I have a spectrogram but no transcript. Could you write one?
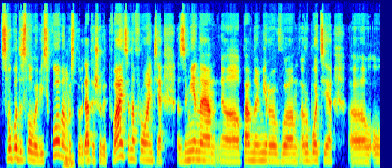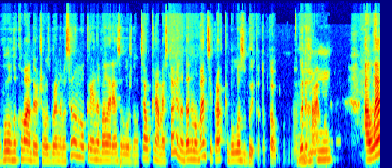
свободи слова військовим, розповідати, що відбувається на фронті, зміни певною мірою в роботі головнокомандуючого збройними силами України Валерія Залужного. Це окрема історія. На даний момент ці правки було збито, тобто видихаємо. Але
